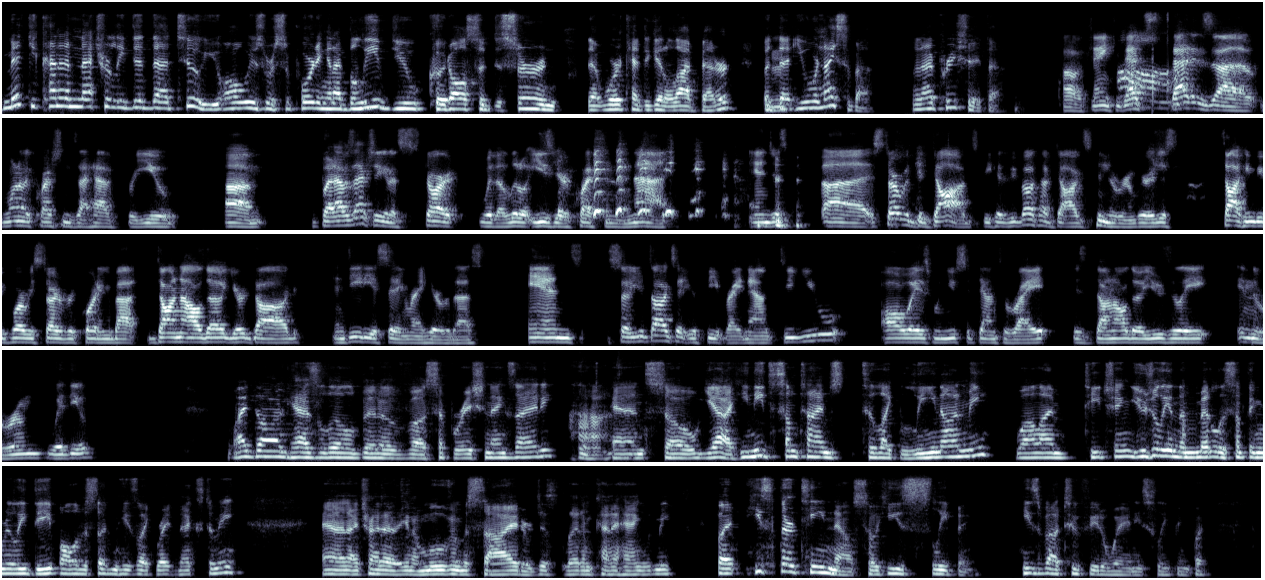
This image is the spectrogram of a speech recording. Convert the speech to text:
Mick, you kind of naturally did that too. You always were supporting, and I believed you could also discern that work had to get a lot better, but Mhm. that you were nice about it. And I appreciate that. Oh, thank you. That's Aw. that is uh one of the questions I have for you. Um, but I was actually going to start with a little easier question than that, and just uh, start with the dogs because we both have dogs in the room. We were just talking before we started recording about Donaldo, your dog, and Dee Dee is sitting right here with us. And so your dog's at your feet right now. Do you always, when you sit down to write, is Donaldo usually in the room with you? My dog has a little bit of uh, separation anxiety. And so, yeah, he needs sometimes to like lean on me while I'm teaching. Usually in the middle is something really deep. All of a sudden, he's like right next to me. And I try to, you know, move him aside or just let him kind of hang with me. But he's 13 now, so he's sleeping. He's about two feet away and he's sleeping. But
